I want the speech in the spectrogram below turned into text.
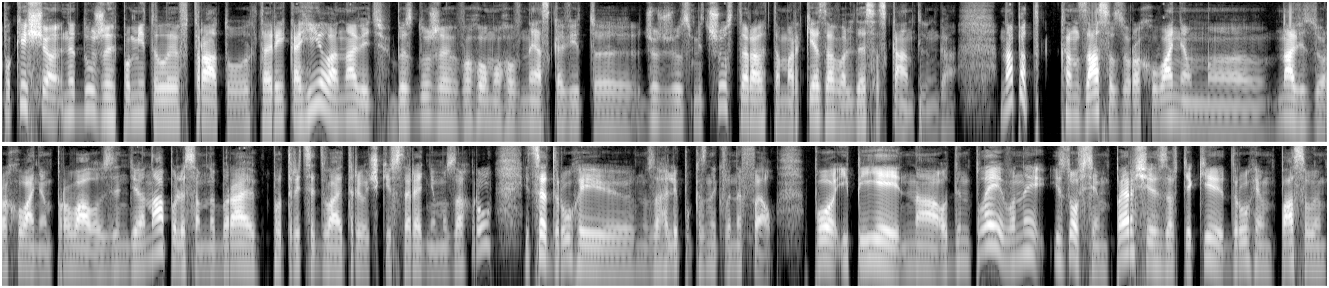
поки що не дуже помітили втрату Таріка Гіла, навіть без дуже вагомого внеска від е, Джуджу Смітшустера та Маркеза Вальдеса Скантлінга. Напад Канзаса з урахуванням, е, навіть з урахуванням провалу з Індіанаполісом, набирає по 32,3 очки в середньому за гру, і це другий ну, взагалі показник в НФЛ. По EPA на один плей вони і зовсім перші завдяки другим пасовим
